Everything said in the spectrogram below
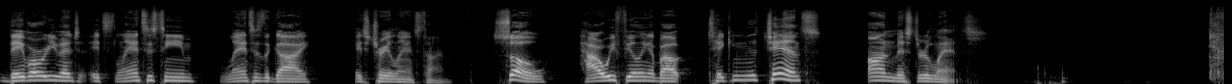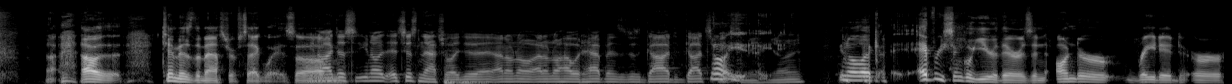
they've already mentioned it's Lance's team. Lance is the guy. It's Trey Lance time. So, how are we feeling about taking the chance on Mr. Lance? Was, Tim is the master of segues. Um, You know, I just, you know, it's just natural. I, just, I don't know, I don't know how it happens. It's just God, God speaks No, to me. You know what I mean? You know, like every single year there is an underrated or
